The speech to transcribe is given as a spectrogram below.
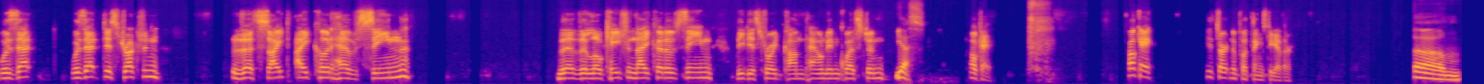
was that was that destruction the site I could have seen? The the location I could have seen the destroyed compound in question. yes, Okay. Okay. He's starting to put things together. Um,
